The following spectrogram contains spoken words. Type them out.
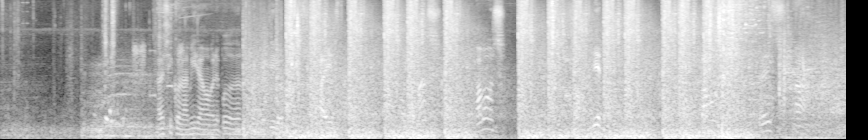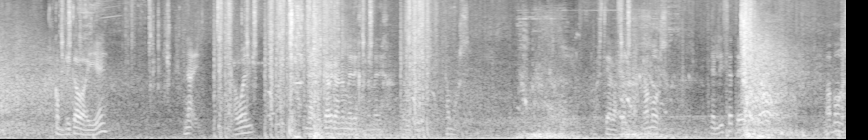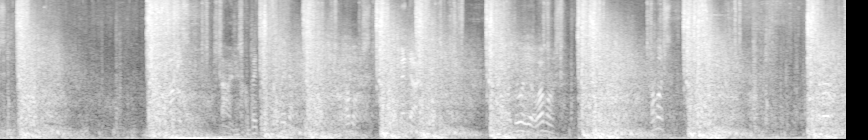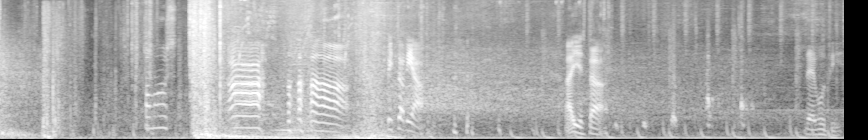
A ver si con la mira le puedo dar un par de tiros. Ahí está. Otro más. Vamos. Bien. Vamos. Tres. Ah. Complicado ahí, ¿eh? Nice. Cago en... La recarga no me deja, no me deja. Vamos. Hostia, la zona. Vamos. Deslízate. Vamos. Vamos. Ah, la escopeta, la escopeta. Vamos. Venga. Lo tuyo, vamos. Vamos. Vamos. ¡Ah! ¡Victoria! Ahí está. De booty.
